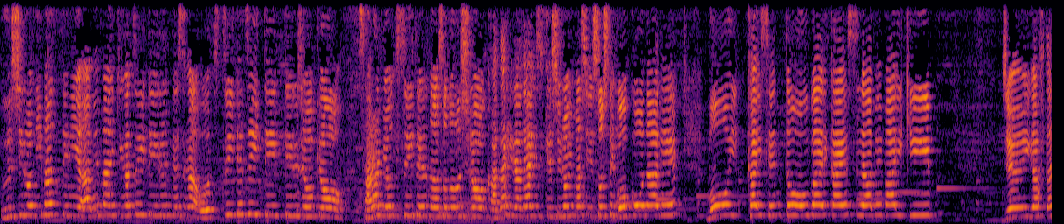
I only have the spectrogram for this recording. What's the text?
後ろ2番手に阿部真紀がついているんですが落ち着いてついていっている状況。さらに落ち着いているのはその後ろ片平大輔白いマシンそして5コーナーでもう1回先頭を奪い返す阿部真紀順位が再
